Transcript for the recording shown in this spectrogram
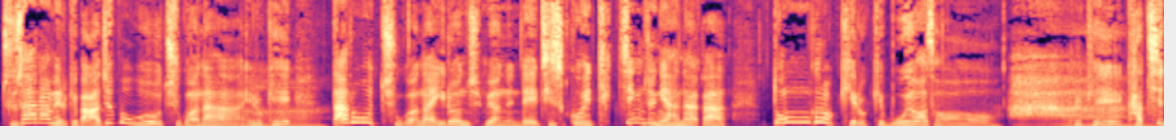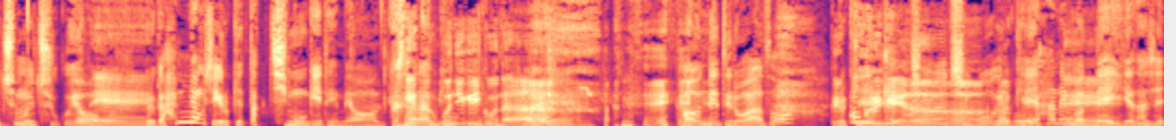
두 사람이 이렇게 마주보고 추거나 이렇게 아. 따로 추거나 이런 춤이었는데 디스코의 특징 중에 하나가 동그랗게 이렇게 모여서 아. 이렇게 같이 춤을 추고요. 네. 그러니까 한 명씩 이렇게 딱 지목이 되면 그 사람이 그 분위기구나. 네. 네. 가운데 들어와서 이렇게 그렇게 춤을 추고 하고. 이렇게 하는 건데 네. 이게 사실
